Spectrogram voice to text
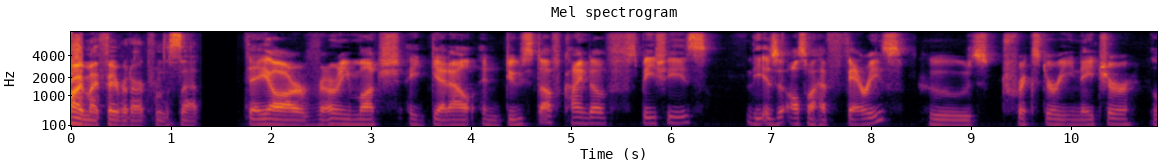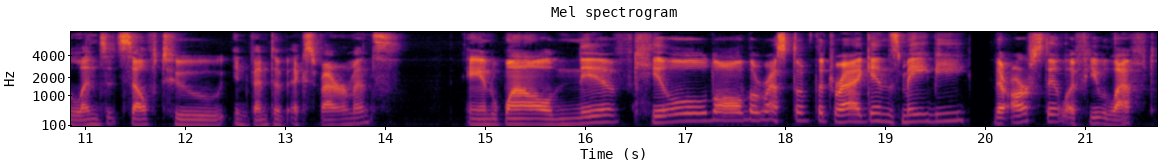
Probably my favorite art from the set. they are very much a get out and do stuff kind of species. The Izzet also have fairies whose trickstery nature lends itself to inventive experiments. And while Niv killed all the rest of the dragons, maybe, there are still a few left,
